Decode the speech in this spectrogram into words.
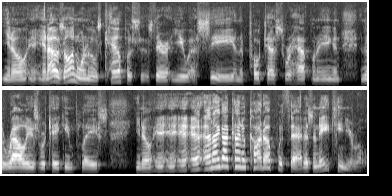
You know, and, and, I was on one of those campuses there at USC, and the protests were happening, and, and the rallies were taking place. You know, and, and, and I got kind of caught up with that as an 18 year old.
